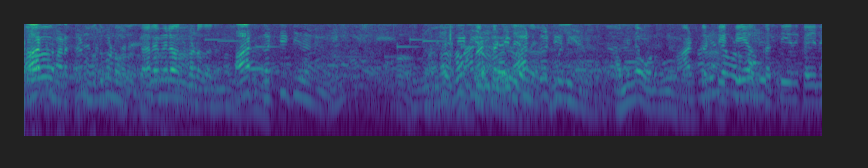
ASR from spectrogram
ಪಾಟ್ ಮಾಡ್ಕೊಂಡು ಹೊದ್ಕೊಂಡು ಹೋಗೋದು. ತಲೆ ಮೇಲೆ ಹೊದ್ಕೊಂಡು ಹೋಗೋದು. ನೀವು? ಕಟ್ಟಿಟ್ಟು ಅವ್ನು ಕತ್ತಿ ಕೈಲಿ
